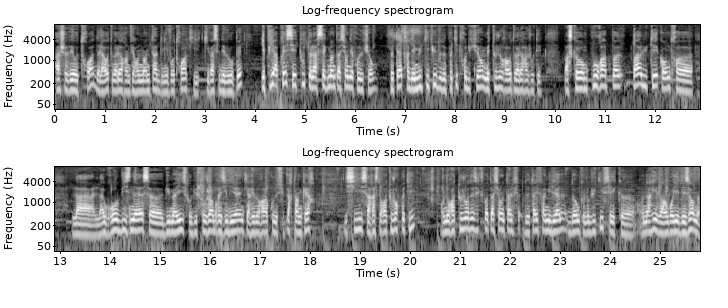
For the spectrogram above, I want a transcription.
HVO3, de la haute valeur environnementale de niveau 3 qui, va se développer. Et puis après c'est toute la segmentation des productions. Peut-être des multitudes de petites productions, mais toujours à haute valeur ajoutée. Parce qu'on ne pourra pas lutter contre l'agro-business euh, du maïs ou du soja brésilien qui arrivera à coup de super tanker. Ici, ça restera toujours petit. On aura toujours des exploitations de taille, familiale. Donc l'objectif, c'est qu'on arrive à envoyer des hommes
